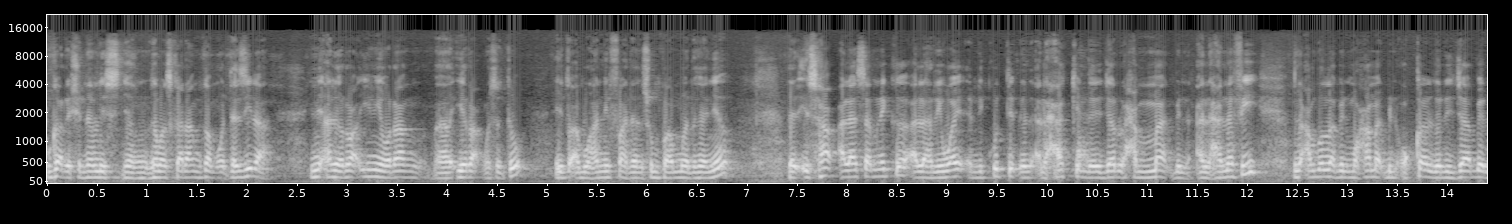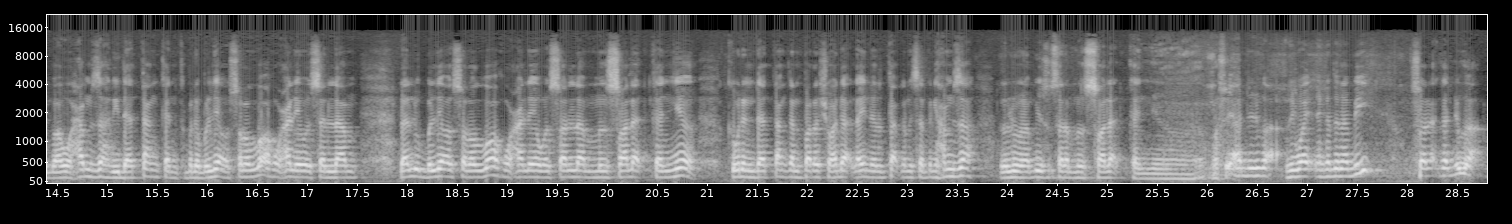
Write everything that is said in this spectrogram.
bukan rasionalis yang zaman sekarang bukan Mu'tazilah. Ini ahli Ra'i ini orang uh, Iraq masa itu itu Abu Hanifah dan sumpama dengannya. Dan Ishaq alasan mereka adalah riwayat yang dikutip oleh Al-Hakim dari Jarul Hamad bin Al-Hanafi dan Abdullah bin Muhammad bin Uqal dari Jabir bahawa Hamzah didatangkan kepada beliau sallallahu alaihi wasallam. Lalu beliau sallallahu alaihi wasallam mensolatkannya. Kemudian datangkan para syuhada lain dan letakkan di samping Hamzah. Lalu Nabi SAW mensolatkannya. Maksudnya ada juga riwayat yang kata Nabi solatkan juga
